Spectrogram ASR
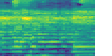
anu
